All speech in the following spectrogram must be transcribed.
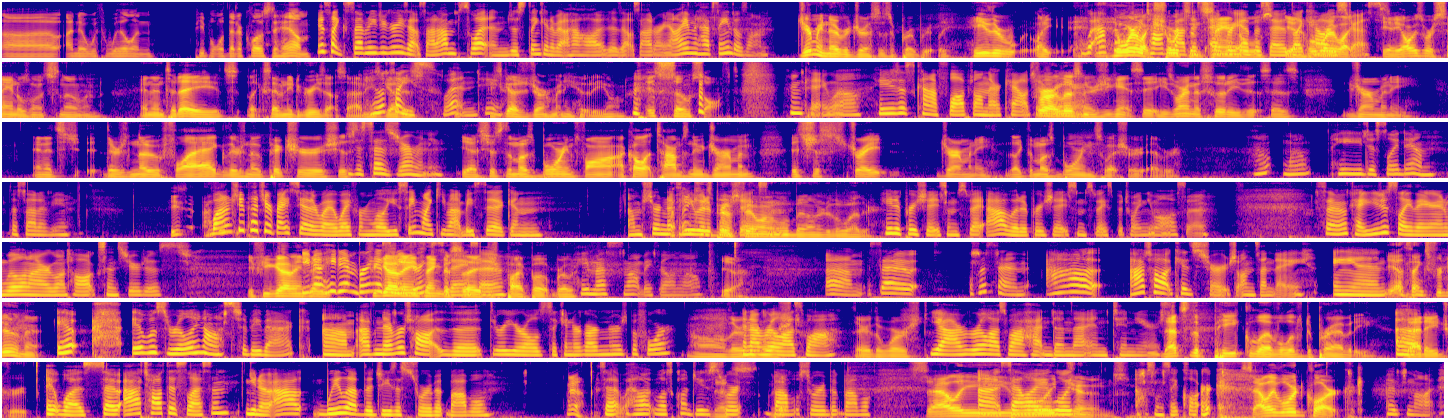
Uh, I know with Will and people that are close to him. It's like 70 degrees outside. I'm sweating just thinking about how hot it is outside right now. I even have sandals on. Jeremy never dresses appropriately. He either like Well, I he'll wear like we like talk about shorts and this every sandals. episode, yeah, like he'll how wear, he's like, dressed. Yeah, he always wears sandals when it's snowing. And then today it's like 70 degrees outside. And He he's looks got like his, he's sweating, too. He's got his Germany hoodie on. It's so soft. Okay, well, he just kind of flopped on their couch. For our here. listeners, you can't see it. He's wearing this hoodie that says Germany. And it's there's no flag, there's no picture. It's just It just says Germany. yeah, it's just the most boring font. I call it Times New German. It's just straight Germany, like the most boring sweatshirt ever. Oh, well, he just laid down beside of you. He's, I Why don't you put your face the other way, away from Will? You seem like you might be sick, and I'm sure no, he would he's been appreciate feeling some. a little bit under the weather. He'd appreciate some space. I would appreciate some space between you also. So okay, you just lay there, and Will and I are going to talk since you're just. If you got anything, You know, he didn't bring if you us got any anything to today, say, so just pipe up, brother. he must not be feeling well. Yeah. Um. So, listen, I I taught kids church on Sunday, and Yeah. Thanks for doing that. It it was really nice to be back. Um, I've never taught the three year olds to kindergarteners before, Oh, they're and the I worst. realized why. they're the worst. Yeah, I realized why I hadn't done that in ten years. That's the peak level of depravity. Uh, that age group. it was. So I taught this lesson. You know, I we love the Jesus Storybook Bible. Yeah. Is that how it was called? Jesus Story That's- yep. Bible Storybook Bible. Sally, Uh, Sally Lloyd, Lloyd- Jones. I was gonna say Clark. Sally Lloyd Clark. It's not.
